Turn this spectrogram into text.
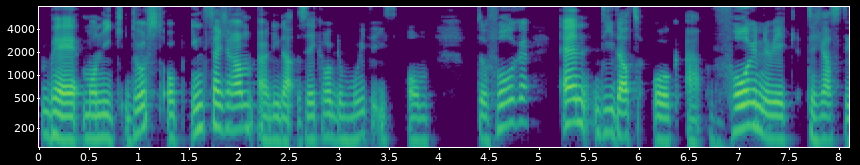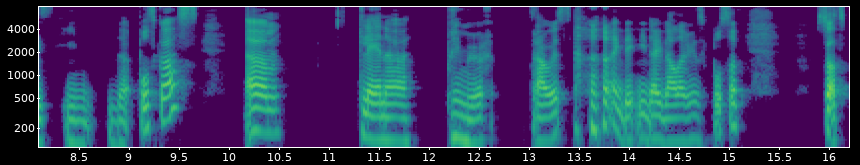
bij Monique Dorst op Instagram, uh, die dat zeker ook de moeite is om te volgen, en die dat ook uh, volgende week te gast is in de podcast. Um, kleine primeur trouwens. ik denk niet dat ik dat al ergens gepost heb. Zat.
